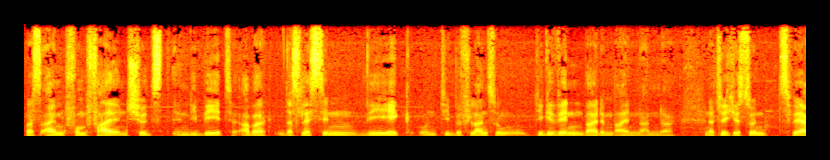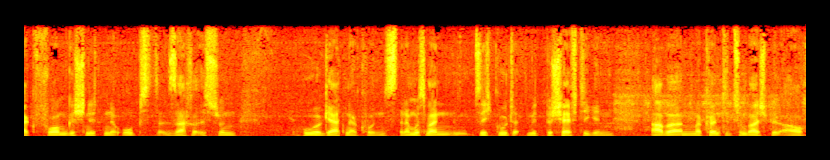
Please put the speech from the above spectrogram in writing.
was einen vom Fallen schützt in die Beete. Aber das lässt den Weg und die Bepflanzung, die gewinnen beide beieinander. Natürlich ist so ein Zwergform geschnittene Obstsache ist schon hohe Gärtnerkunst. Da muss man sich gut mit beschäftigen. Aber man könnte zum Beispiel auch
